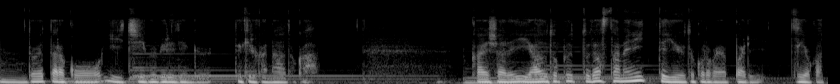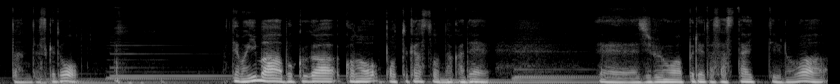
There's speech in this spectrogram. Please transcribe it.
うん、どうやったらこういいチームビルディングできるかなとか。会社でいいアウトプット出すためにっていうところがやっぱり強かったんですけどでも今僕がこのポッドキャストの中でえー、自分をアップデートさせたいっていうのは、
